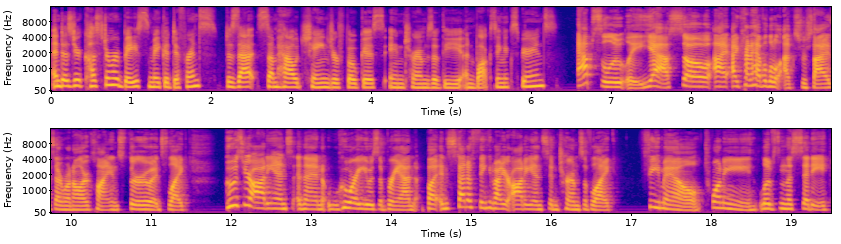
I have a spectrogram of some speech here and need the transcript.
And does your customer base make a difference? Does that somehow change your focus in terms of the unboxing experience? Absolutely. Yeah. So I, I kind of have a little exercise I run all our clients through. It's like, who's your audience? And then who are you as a brand? But instead of thinking about your audience in terms of like, female, 20, lives in the city.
